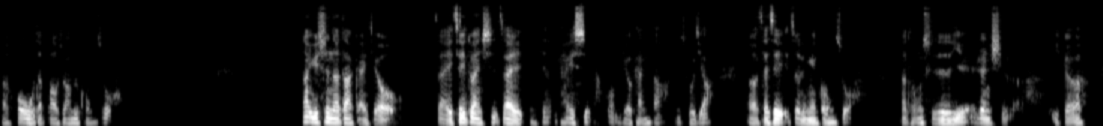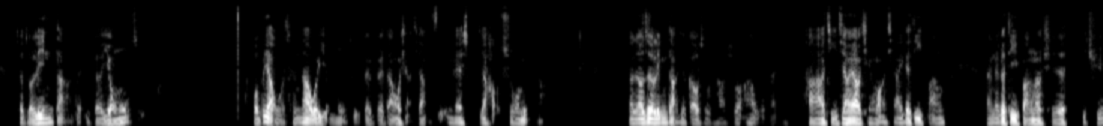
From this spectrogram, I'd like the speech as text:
呃，货物的包装的工作。那于是呢，大概就在这一段时，在影片的一开始呢，我们就看到女主角呃在这这里面工作。那同时也认识了一个叫做琳达的一个游牧族。我不晓我称他为游牧族对不对？但我想这样子应该是比较好说明啊。然后这个琳达就告诉他说啊，我们他即将要前往下一个地方。那那个地方呢，是一群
